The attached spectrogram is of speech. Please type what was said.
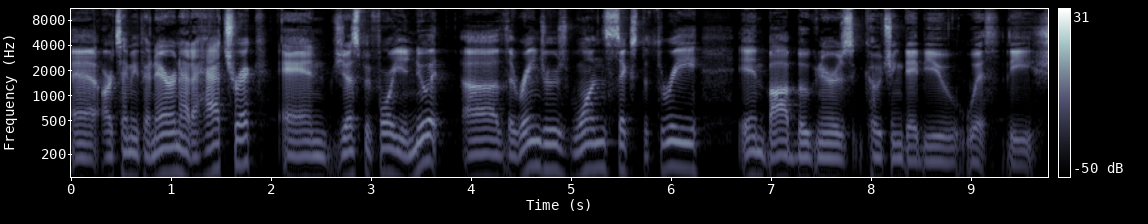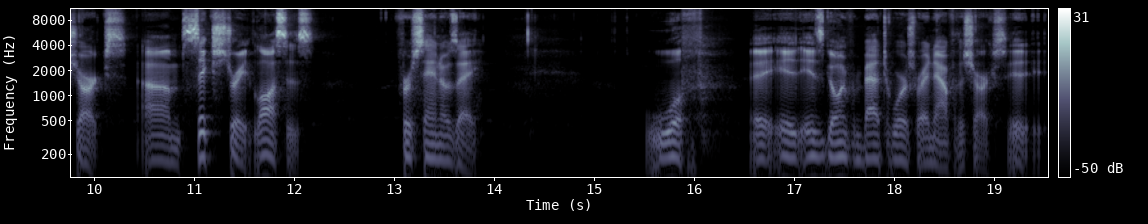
Uh, Artemi Panarin had a hat trick, and just before you knew it, uh, the Rangers won six to three in Bob Boughner's coaching debut with the Sharks. Um, six straight losses for San Jose. Woof. It is going from bad to worse right now for the Sharks. It,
